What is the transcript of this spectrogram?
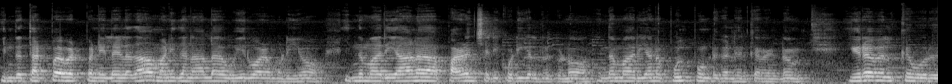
இந்த தட்பவெட்ப நிலையில தான் மனிதனால் உயிர் வாழ முடியும். இந்த மாதிரியான பழஞ்செடி கொடிகள் இருக்கணும் இந்த மாதிரியான புல் பூண்டுகள் இருக்க வேண்டும். இரவுக்கு ஒரு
